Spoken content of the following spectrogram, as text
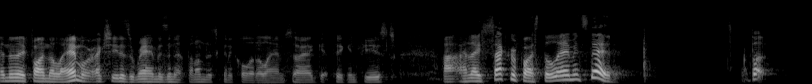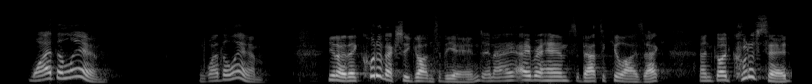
And then they find the lamb, or actually it is a ram, isn't it? But I'm just going to call it a lamb, so I get too confused. Uh, and they sacrifice the lamb instead. But why the lamb? Why the lamb? You know, they could have actually gotten to the end, and Abraham's about to kill Isaac, and God could have said,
